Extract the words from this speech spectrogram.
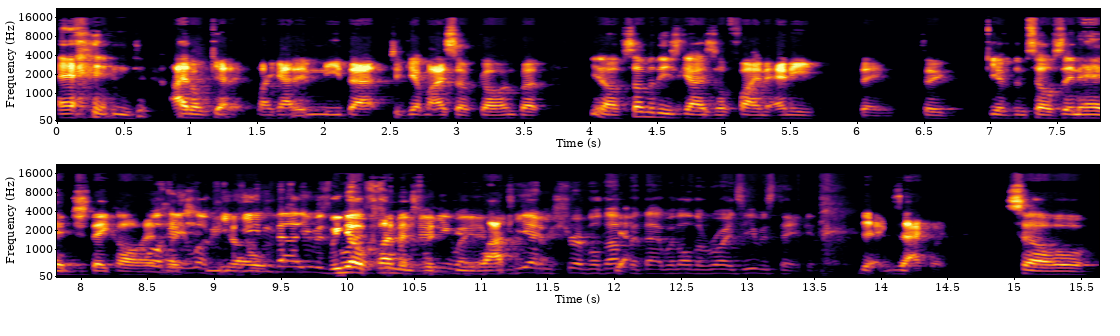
And I don't get it. Like I didn't need that to get myself going. But you know, some of these guys will find anything to give themselves an edge. They call it. Well, hey, look, we he know, didn't value his. We know Clemens would anyway. do lots he had him shriveled up yeah. at that with all the roids he was taking. Yeah, exactly. So,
